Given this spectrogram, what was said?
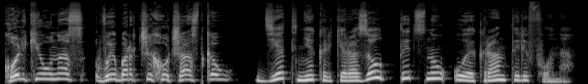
Колькі ў нас выбарчых участкаў? Дзед некалькі разоў тыцнуў у экран тэлефона.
